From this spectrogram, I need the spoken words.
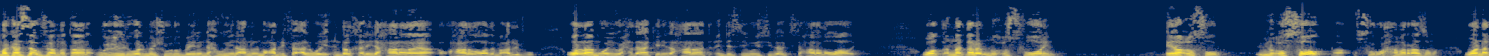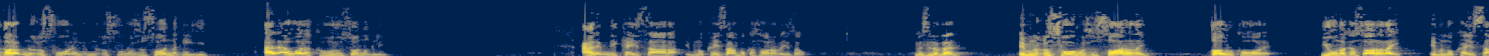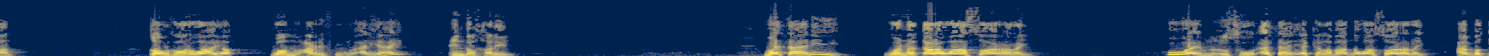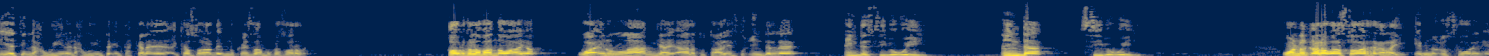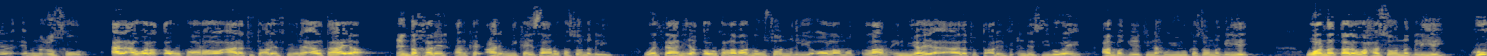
sidaa ufahma taana wuxuu yihi wlmashhuuru bayna naxwiyiina ana almucarifa alwey cinda alkhaliili xaalada waada mucarifku walam wey waxdaha kelida xaalada cinda sibawey siba agtiisa xaalada u ahaaday. Naqala ibnu cusfuurin ina cusfur ibnu cusfur cusfur waa xamaraa sooma wa naqala ibnu cusfuurin ibnu cusfur wuxuu soo naqliyey. Alawala ka horuu soo naqliyey. Can ibni kaysana ibnu kaysaan buu ka soo raray isaga masl bane ibnu cusfur wuxuu soo raray qowlka hore. Yuuna ka soo raray ibnu kaysan qowlka hore waayo waa mucarifku inuu al yahay cinda alkhaliil. Wathaniy wanaqala waa soo raray. Huwa ibnu cusfur athaniya ka labaadna waa soo raray. Can baqiyati naxwiyiina naxwiyiinta inta kale ee ka soo hadhay ibnu kaysan buu ka soo raray. Qowlka labaadna waayo waa inuu laam yahay aalatu tacriifku cinda le cinda sibaweyhi cinda sibaweyhi wanaqala waa soo raray ibnu cusfurin ibnu cusfur alawala qowlka hore oo aalatu tacriifku inay al tahaya cinda khaliil can ibni kaysaanu ka soo naqliyey. Wathaniya qowlka labaadna uu soo naqliyey oo laam inuu yahay aalatu tacriifku cinda sibawey can baqiyati naxwi inuu ka soo naqliyey. Wanaqala waxaa soo naqliyey hu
